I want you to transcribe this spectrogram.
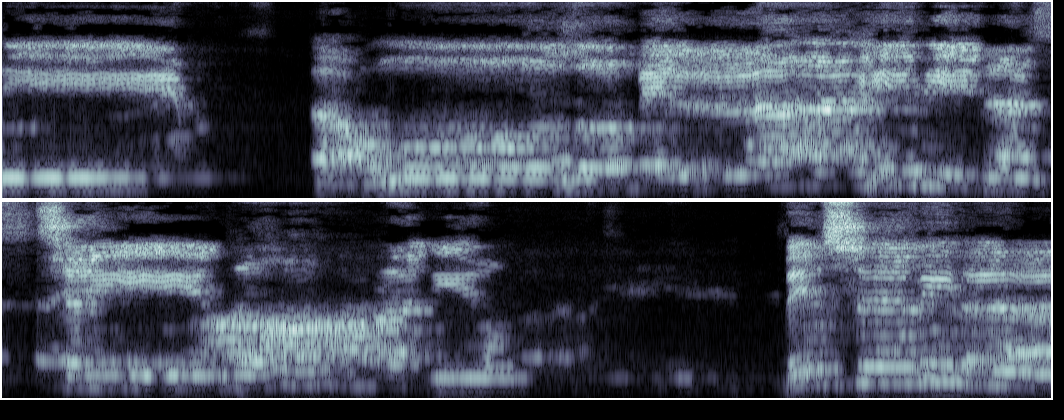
الرجيم أعوذ بالله من الشيطان بسم الله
